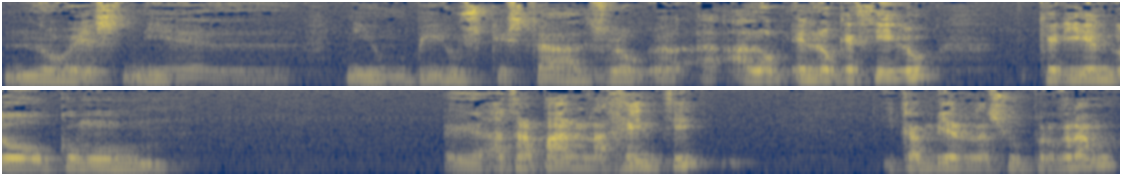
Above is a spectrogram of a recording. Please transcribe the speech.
no es ni, el, ni un virus que está enloquecido queriendo como eh, atrapar a la gente y cambiarle a su programa.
